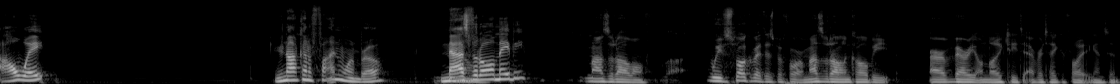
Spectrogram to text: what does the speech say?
I'll wait. You're not gonna find one, bro. Masvidal, maybe. Masvidal won't. Uh, we've spoke about this before. Masvidal and Colby are very unlikely to ever take a fight against him.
